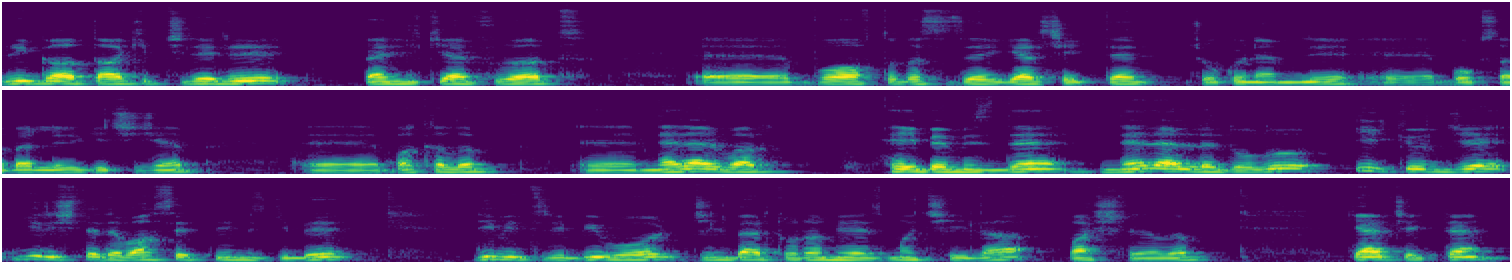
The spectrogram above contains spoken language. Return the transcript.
Ring Out takipçileri ben İlker Fırat. Ee, bu hafta da size gerçekten çok önemli e, boks haberleri geçeceğim. Ee, bakalım e, neler var heybemizde, nelerle dolu. İlk önce girişte de bahsettiğimiz gibi Dimitri Bivol, Gilberto Ramirez maçıyla başlayalım. Gerçekten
